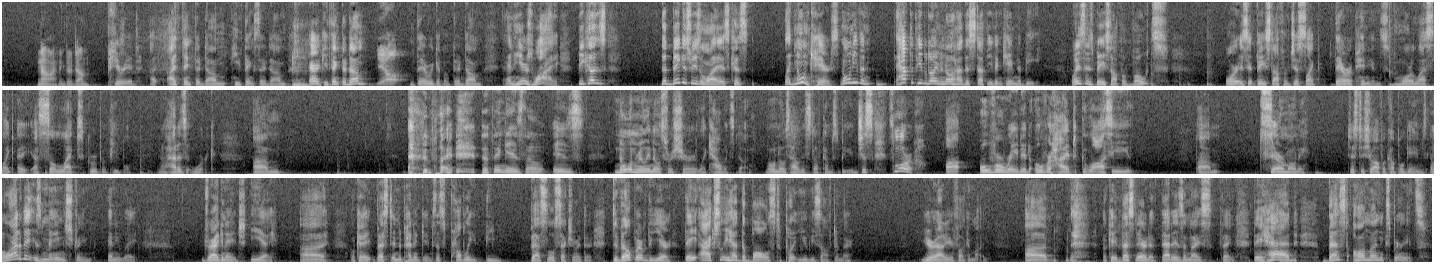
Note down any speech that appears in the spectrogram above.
No, I think they're dumb. Period. I, I think they're dumb. He thinks they're dumb. Eric, you think they're dumb? Yep. There we go. They're dumb. And here's why. Because the biggest reason why is because, like, no one cares. No one even, half the people don't even know how this stuff even came to be. What is this based off of votes? Or is it based off of just, like, their opinions? More or less like a, a select group of people. You know, how does it work? Um, but the thing is, though, is no one really knows for sure like how it's done. No one knows how this stuff comes to be. It just it's more uh, overrated, overhyped, glossy um, ceremony just to show off a couple games, and a lot of it is mainstream anyway. Dragon Age, EA. Uh, okay, best independent games. That's probably the best little section right there. Developer of the year. They actually had the balls to put Ubisoft in there. You're out of your fucking mind. Uh, okay, best narrative. That is a nice thing. They had best online experience,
